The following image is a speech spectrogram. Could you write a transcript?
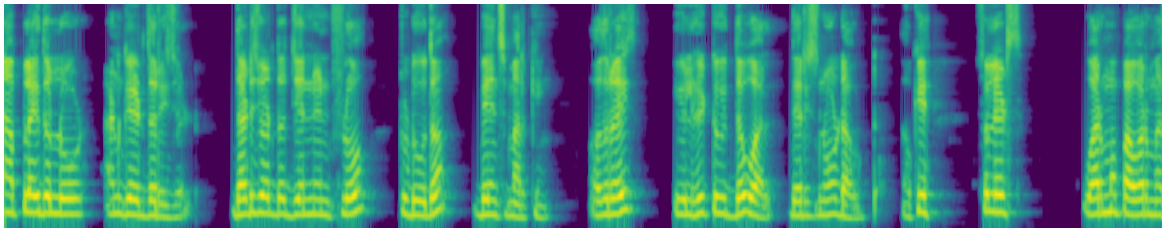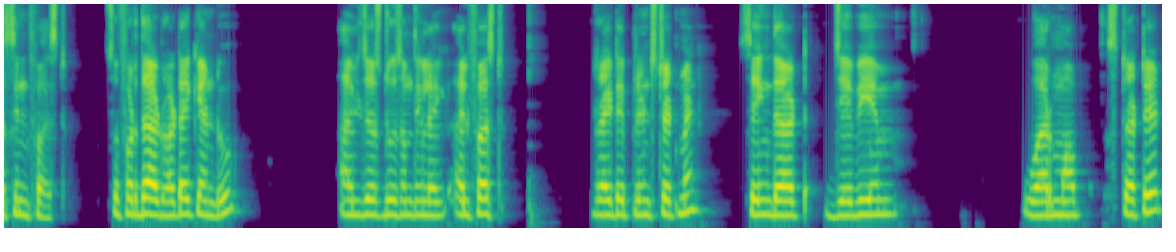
apply the load and get the result. That is what the genuine flow to do the benchmarking. Otherwise you will hit with the wall. There is no doubt. Okay? So let's warm up our machine first. So for that what i can do i will just do something like i'll first write a print statement saying that jvm warm up started.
